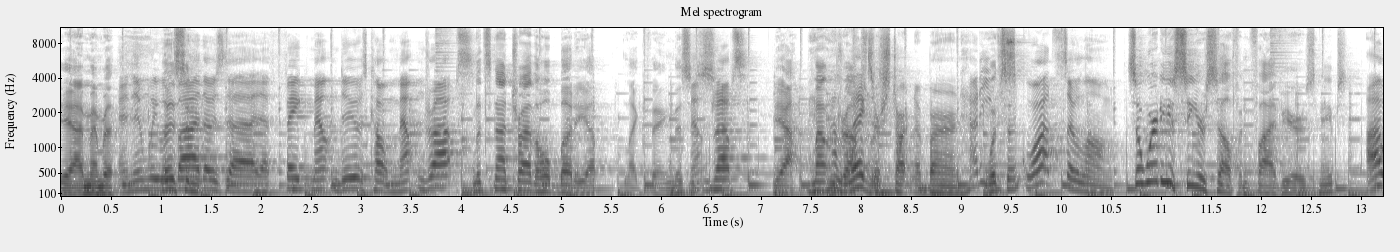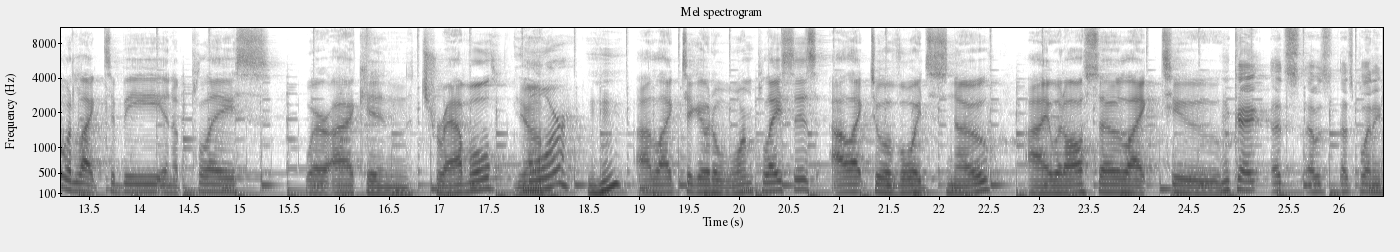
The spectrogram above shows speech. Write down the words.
Yeah, I remember. And then we would Listen, buy those uh, the fake Mountain Dew. It's called Mountain Drops. Let's not try the whole buddy up like thing. This Mountain is Drops. yeah, Man, mountain my drops. legs are starting to burn. How do you squat so long? So where do you see yourself in five years, Neebs? I would like to be in a place where I can travel Yeah. more. Mm-hmm. I like to go to warm places. I like to avoid snow. I would also like to. Okay, that's that was that's plenty.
